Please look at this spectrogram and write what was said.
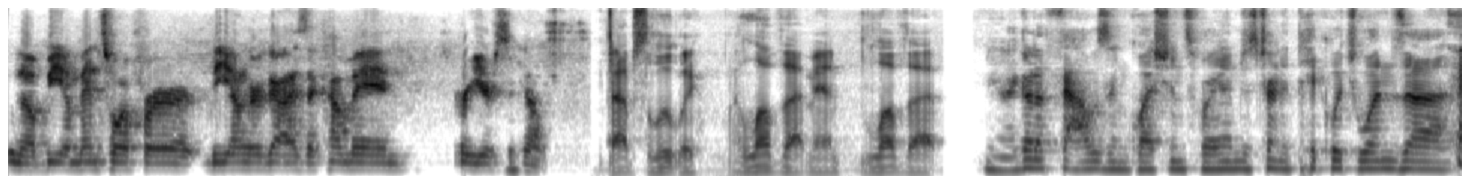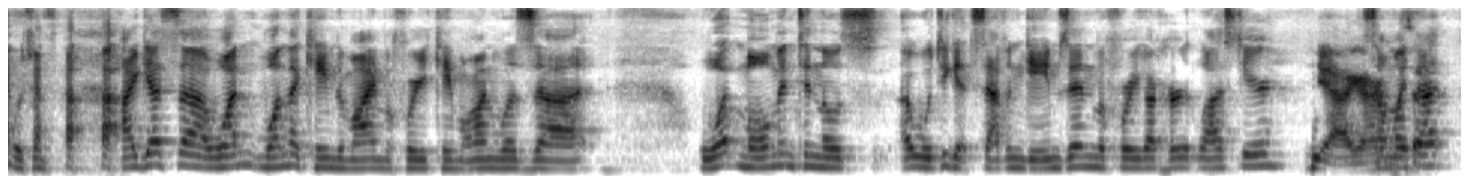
you know, be a mentor for the younger guys that come in for years to come. Absolutely. I love that, man. Love that. Yeah, I got a thousand questions for you. I'm just trying to pick which ones. Uh, which ones? I guess uh, one one that came to mind before you came on was uh, what moment in those? Uh, would you get seven games in before you got hurt last year? Yeah, I got something like that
